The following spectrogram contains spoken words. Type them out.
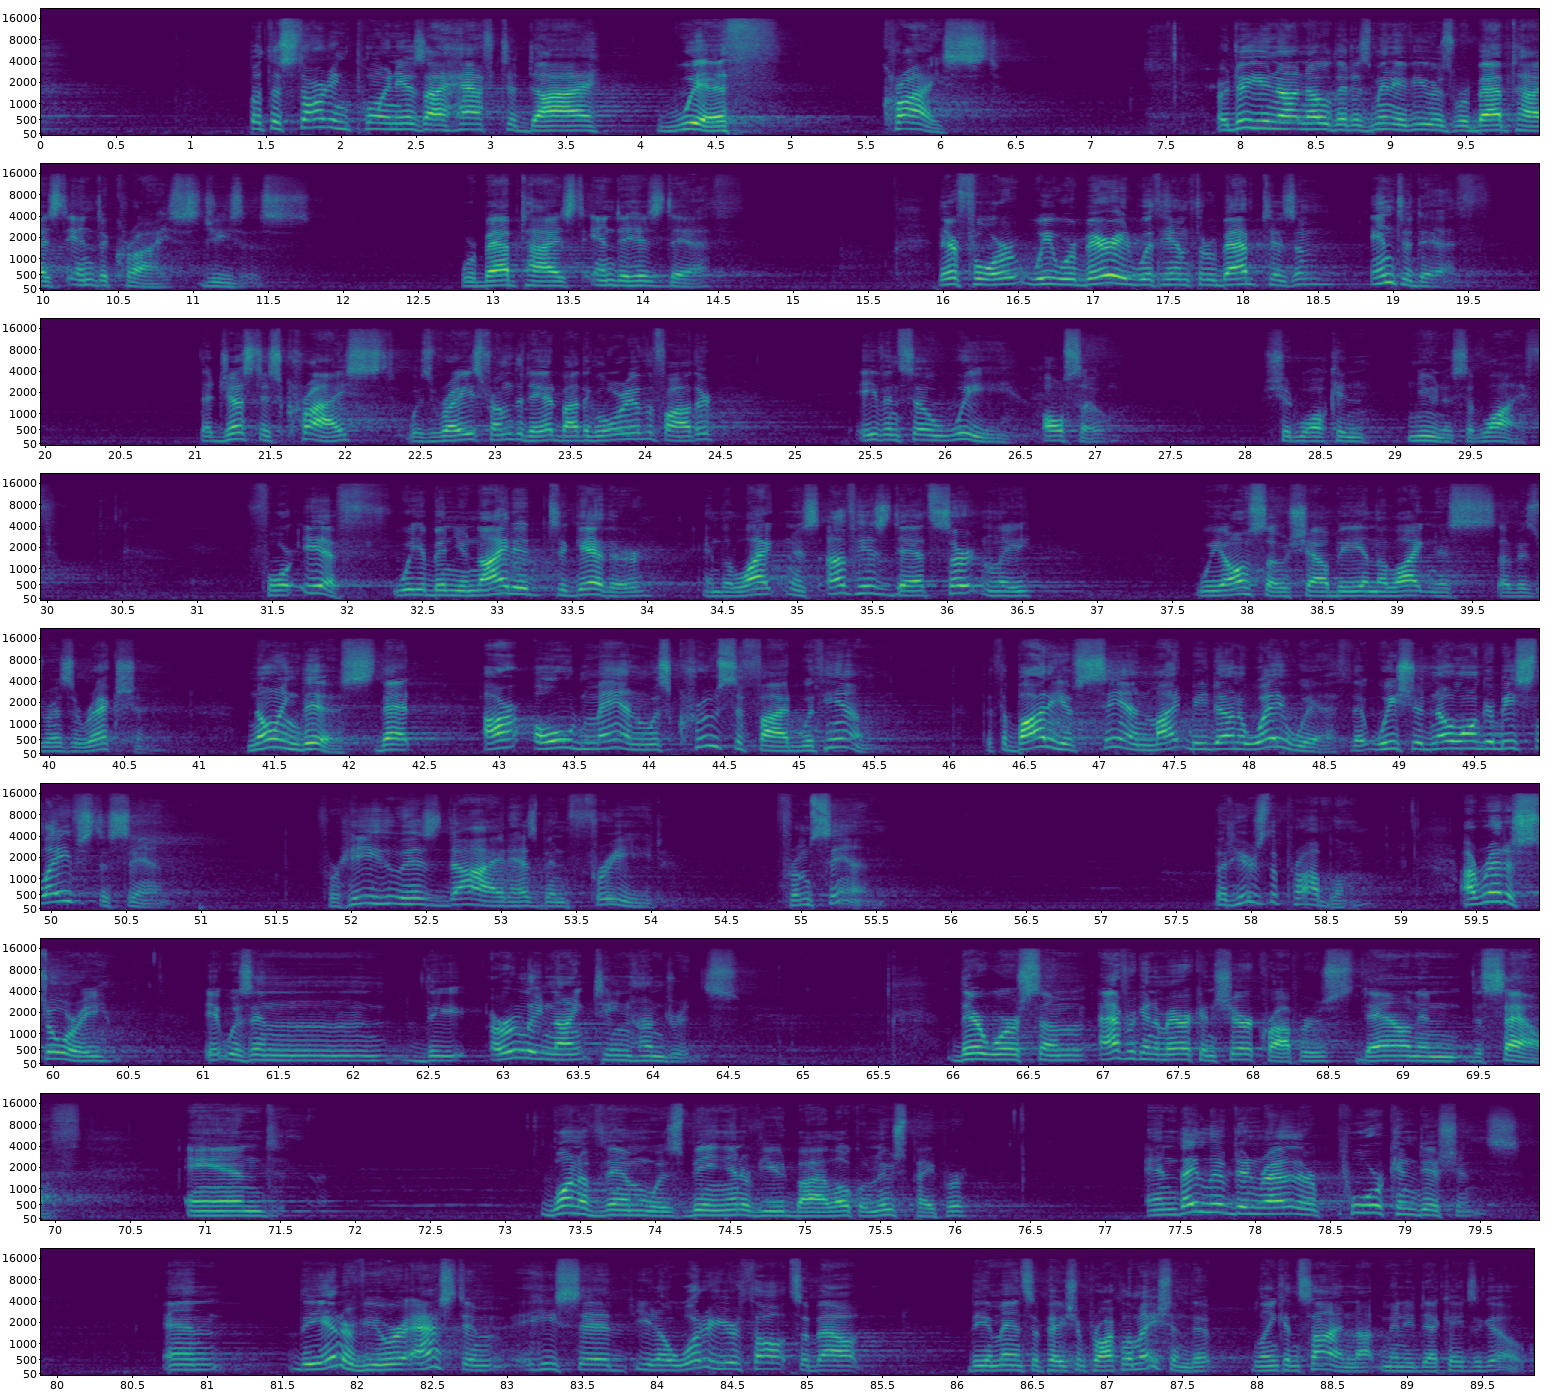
but the starting point is I have to die with Christ. Or do you not know that as many of you as were baptized into Christ Jesus were baptized into his death? Therefore, we were buried with him through baptism into death. That just as Christ was raised from the dead by the glory of the Father, even so we also should walk in newness of life. For if we have been united together in the likeness of his death, certainly we also shall be in the likeness of his resurrection. Knowing this, that our old man was crucified with him, that the body of sin might be done away with, that we should no longer be slaves to sin. For he who has died has been freed from sin. But here's the problem I read a story, it was in the early 1900s there were some African American sharecroppers down in the South, and one of them was being interviewed by a local newspaper, and they lived in rather poor conditions. And the interviewer asked him, he said, You know, what are your thoughts about the Emancipation Proclamation that Lincoln signed not many decades ago?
